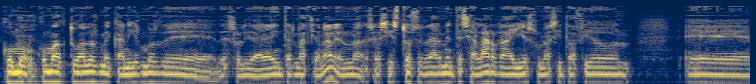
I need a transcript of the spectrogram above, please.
cómo, cómo actúan los mecanismos de, de solidaridad internacional. En o sea, si esto realmente se alarga y es una situación eh,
